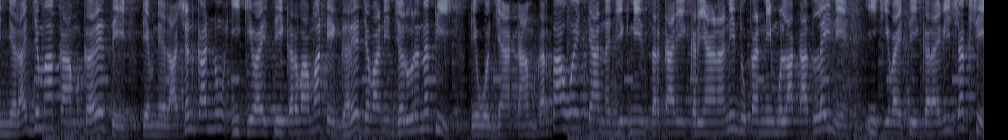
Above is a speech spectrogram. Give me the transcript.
અન્ય રાજ્યમાં કામ કરે છે, તેમને રાશન કાર્ડનું ઈ કેવાયસી કરવા માટે ઘરે જવાની જરૂર નથી. તેઓ જ્યાં કામ કરતા હોય, ત્યાં નજીકની સરકારી કરિયાણાની દુકાનની મુલાકાત લઈને ઈ કેવાયસી કરાવી શકશે.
